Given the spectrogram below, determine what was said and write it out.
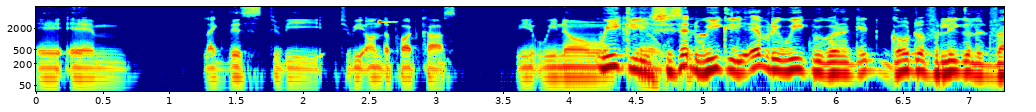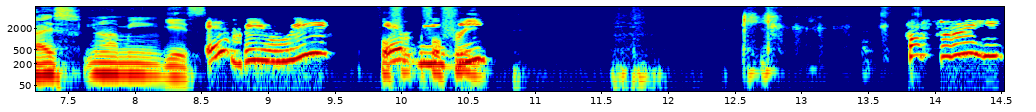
um, like this to be to be on the podcast. We we know Weekly. you know, She said weekly. Every week we're gonna get go to for legal advice. You know what I mean? yes Every week, for fr- every for free. week, for free.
